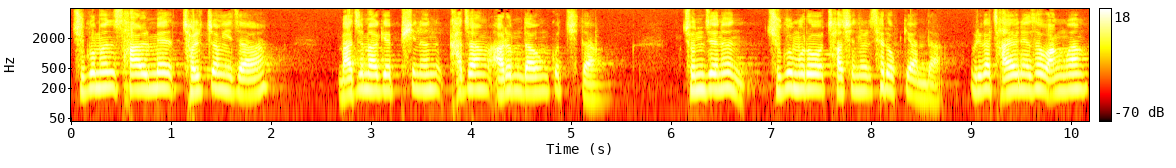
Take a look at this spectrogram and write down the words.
죽음은 삶의 절정이자 마지막에 피는 가장 아름다운 꽃이다. 존재는 죽음으로 자신을 새롭게 한다. 우리가 자연에서 왕왕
